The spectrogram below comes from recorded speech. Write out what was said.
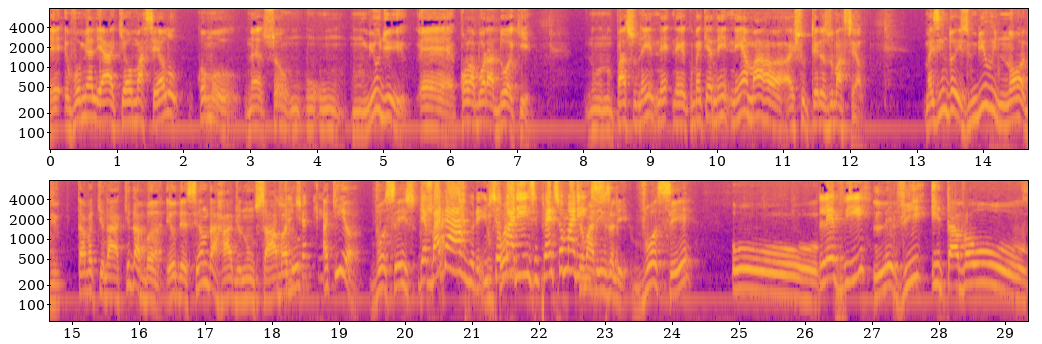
é, eu vou me aliar aqui ao Marcelo como né, sou um, um, um humilde é, colaborador aqui. Não, não passo nem, nem, nem, como é que é, nem, nem amarro as chuteiras do Marcelo. Mas em 2009, estava aqui na aqui da Ban, eu descendo da rádio num sábado. Aqui. aqui. ó. Vocês. Debaixo da árvore, em seu Marins, em frente ao seu Marins. Seu Marins ali. Você, o Levi. Levi e tava o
